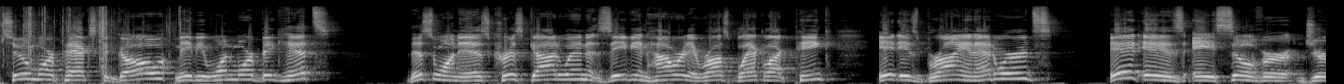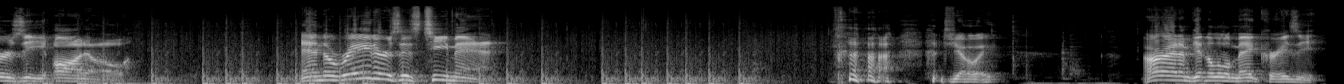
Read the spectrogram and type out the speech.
Two more packs to go. Maybe one more big hit. This one is Chris Godwin, Xavien Howard, a Ross Blacklock pink. It is Bryan Edwards. It is a silver jersey auto. And the Raiders is T Man. Joey. All right, I'm getting a little Meg crazy.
